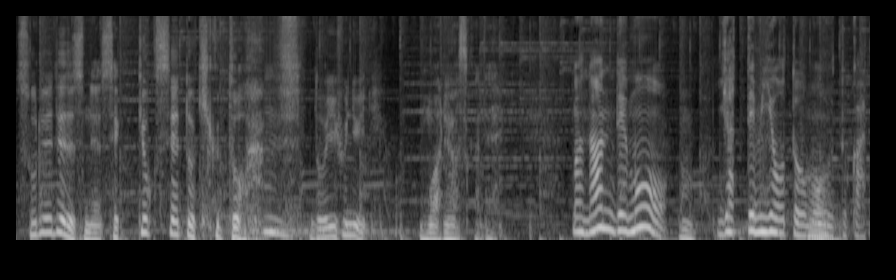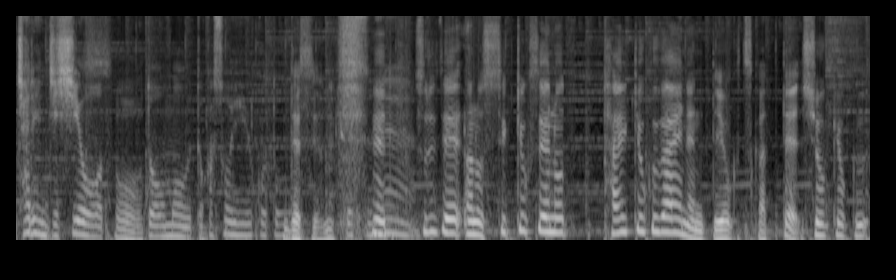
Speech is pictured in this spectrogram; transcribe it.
それでですね積極性と聞くとうん。どういうふうに思われますかね、まあ、何でもうん、やってみようと思うとか、チャレンジしようと思うとかそう。いうことですよね。ですでね。それであの積極性の対極概念ってよく使って消極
